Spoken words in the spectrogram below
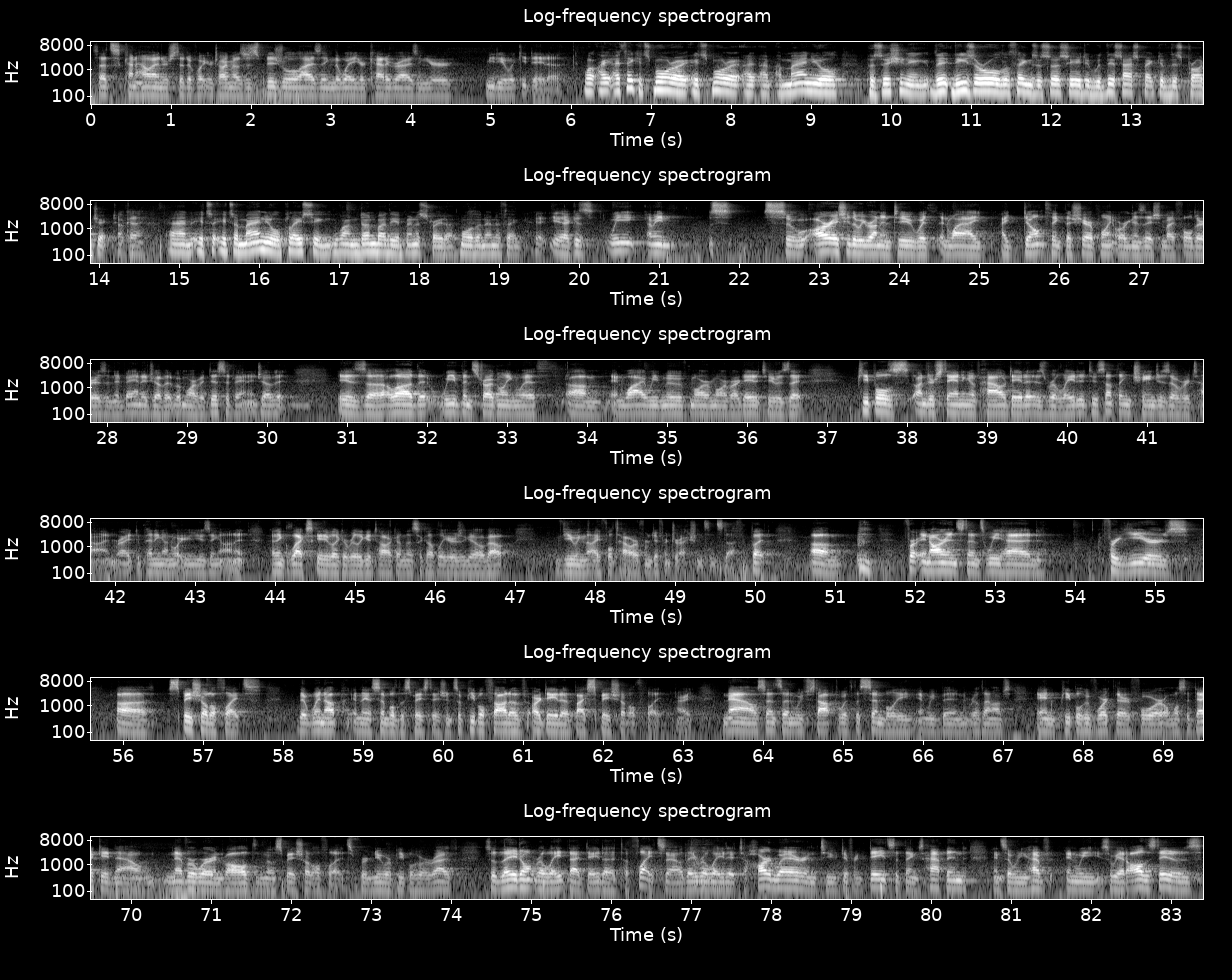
So that's kind of how I understood of what you're talking about, is just visualizing the way you're categorizing your MediaWiki data. Well, I, I think it's more a, it's more a, a, a manual positioning. Th- these are all the things associated with this aspect of this project. Okay. And it's a, it's a manual placing, one done by the administrator more than anything. Yeah, because we, I mean, so our issue that we run into with, and why I, I don't think the SharePoint organization by folder is an advantage of it, but more of a disadvantage of it, is uh, a lot that we've been struggling with, um, and why we moved more and more of our data to, is that people's understanding of how data is related to something changes over time, right? Depending on what you're using on it. I think Lex gave like a really good talk on this a couple of years ago about viewing the Eiffel Tower from different directions and stuff. But um, for in our instance, we had for years uh, space shuttle flights that went up and they assembled the space station. So people thought of our data by space shuttle flight. All right. Now, since then, we've stopped with assembly and we've been real-time ops. And people who've worked there for almost a decade now never were involved in those space shuttle flights for newer people who arrived. So they don't relate that data to flights now. They relate it to hardware and to different dates that things happened. And so when you have, and we, so we had all this data was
